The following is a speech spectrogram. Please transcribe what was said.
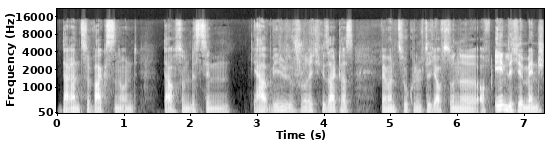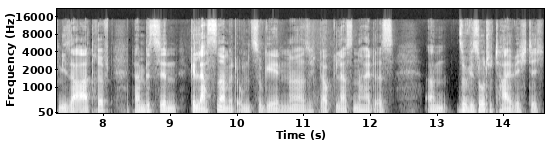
daran zu wachsen und da auch so ein bisschen, ja, wie du schon richtig gesagt hast, wenn man zukünftig auf so eine, auf ähnliche Menschen dieser Art trifft, da ein bisschen gelassener mit umzugehen. Ne? Also ich glaube, Gelassenheit ist ähm, sowieso total wichtig.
